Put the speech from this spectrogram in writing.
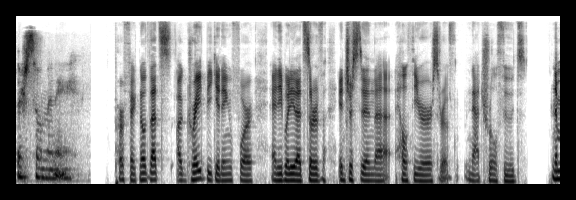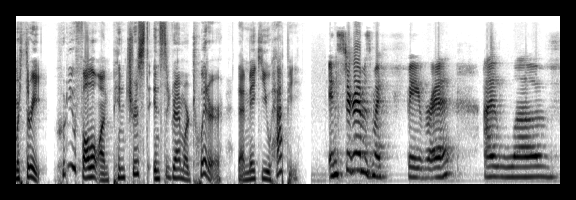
there's so many. Perfect. No, that's a great beginning for anybody that's sort of interested in uh, healthier, sort of natural foods. Number three, who do you follow on Pinterest, Instagram, or Twitter that make you happy? Instagram is my favorite. I love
